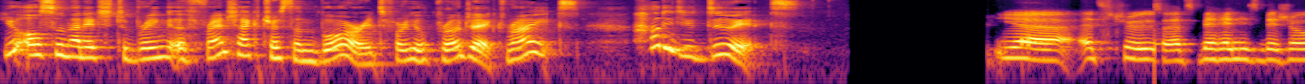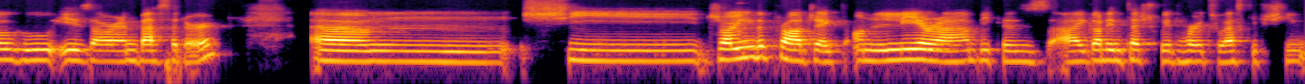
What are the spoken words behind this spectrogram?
You also managed to bring a French actress on board for your project, right? How did you do it? Yeah, it's true. So that's Bérénice Bejo, who is our ambassador. Um, she joined the project on Lyra because I got in touch with her to ask if she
